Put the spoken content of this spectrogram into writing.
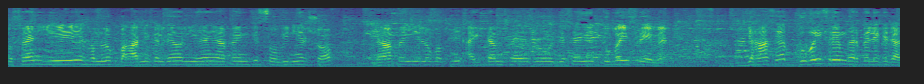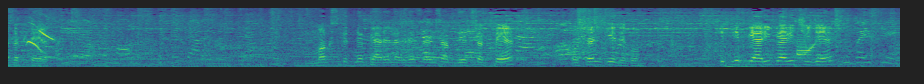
तो फ्रेंड ये हम लोग बाहर निकल गए और ये है यहाँ पे इनकी सोविनियर शॉप यहाँ पे ये लोग अपनी आइटम्स हैं जो, जैसे ये दुबई फ्रेम है। यहाँ से आप दुबई फ्रेम घर पे लेके जा सकते हैं। मग्स कितने प्यारे लग रहे हैं फ्रेंड्स आप देख सकते हैं। और फ्रेंड्स ये देखो कितनी प्यारी प्यारी चीज़ें हैं। दुबई फ्रेम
